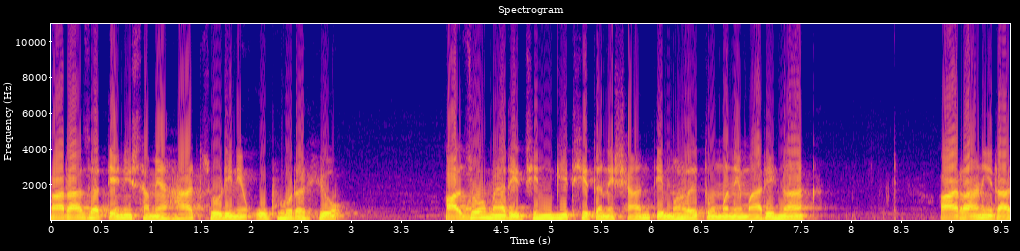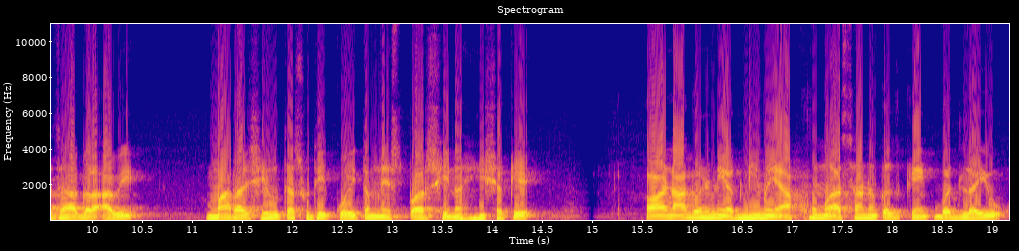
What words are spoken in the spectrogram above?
આ રાજા તેની સામે હાથ જોડીને ઊભો રહ્યો. આ જો મારી જિંદગીથી તને શાંતિ મળે તો મને મારી નાખ. આ રાણી રાજા આગળ આવી. મારા જીવતા સુધી કોઈ તમને સ્પર્શી નહીં શકે. આ નાગણની અગ્નિમય આંખોમાં અચાનક જ કંઈક બદલાયું.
